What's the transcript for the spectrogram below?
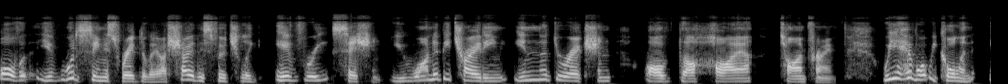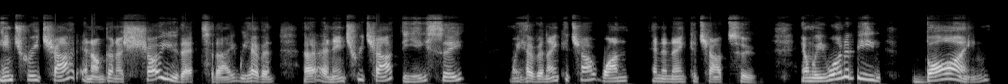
you would have seen this regularly. I show this virtually every session. You want to be trading in the direction of the higher time frame. We have what we call an entry chart, and I'm going to show you that today. We have an, uh, an entry chart, the EC. We have an anchor chart one and an anchor chart two. And we want to be buying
